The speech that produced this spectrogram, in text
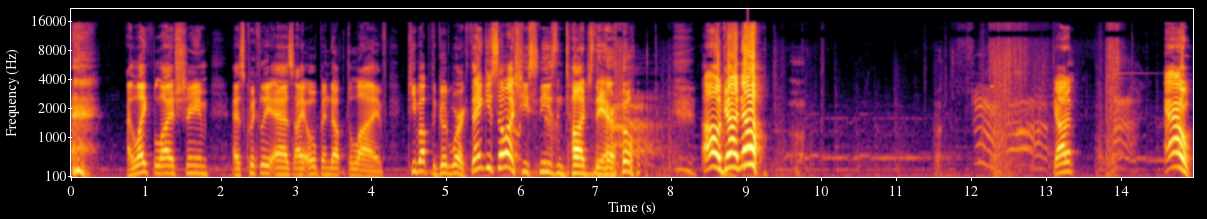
I liked the live stream as quickly as I opened up the live. Keep up the good work. Thank you so much. He sneezed and dodged the arrow. oh, God, no! Got him. Ow!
